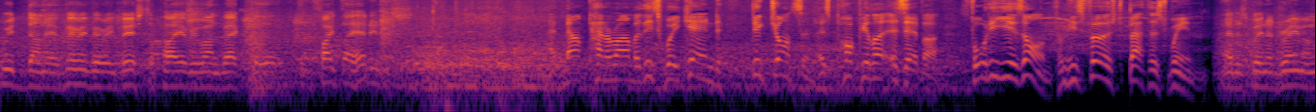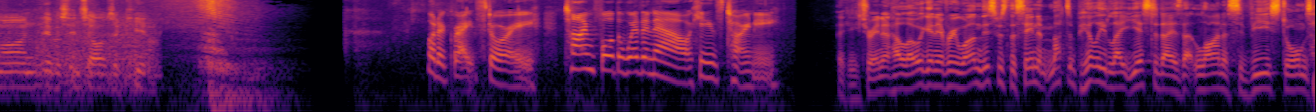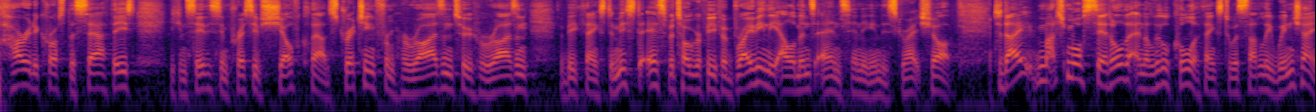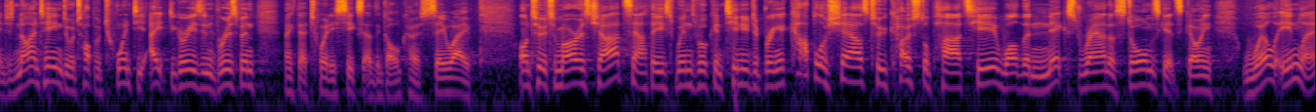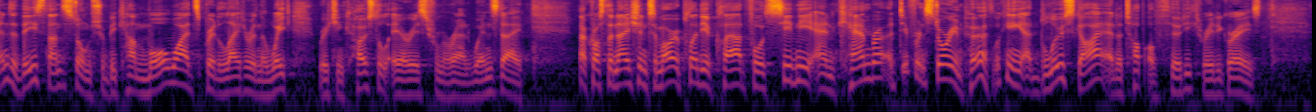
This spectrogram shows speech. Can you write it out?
we'd done our very, very best to pay everyone back for the, the faith they had in us. At Mount Panorama this weekend, Dick Johnson as popular as ever, 40 years on from his first Bathurst win. That has been a dream of mine ever since I was a kid. What a great story. Time for the weather now. Here's Tony. Thank you, Katrina. Hello again, everyone. This was the scene at Mattapilly late yesterday as that line of severe storms hurried across the southeast. You can see this impressive shelf cloud stretching from horizon to horizon. A big thanks to Mr S Photography for braving the elements and sending in this great shot. Today, much more settled and a little cooler thanks to a southerly wind change. 19 to a top of 28 degrees in Brisbane, make that 26 at the Gold Coast Seaway. On to tomorrow's chart, southeast winds will continue to bring a couple of showers to coastal parts here while the next round of storms gets going going well inland. These thunderstorms should become more widespread later in the week, reaching coastal areas from around Wednesday. Across the nation tomorrow, plenty of cloud for Sydney and Canberra. A different story in Perth, looking at blue sky and a top of 33 degrees.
